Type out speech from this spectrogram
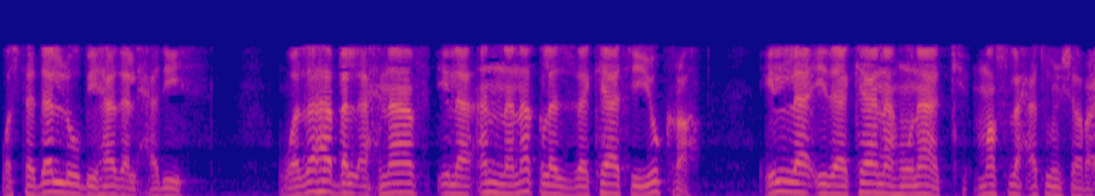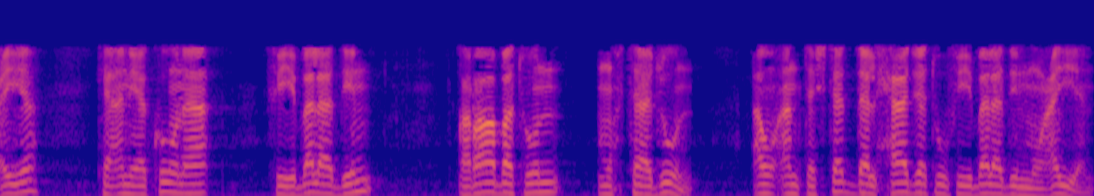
واستدلوا بهذا الحديث. وذهب الأحناف إلى أن نقل الزكاة يكره إلا إذا كان هناك مصلحة شرعية كأن يكون في بلد قرابة محتاجون أو أن تشتد الحاجة في بلد معين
